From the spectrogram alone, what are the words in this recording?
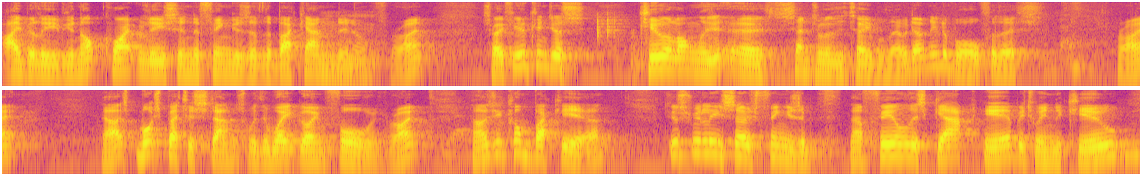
I believe you're not quite releasing the fingers of the backhand enough, right? So if you can just cue along the uh, centre of the table there, we don't need a ball for this, Okay. right? Now it's much better stance with the weight going forward, right? Yeah. Now as you come back here, just release those fingers. Now feel this gap here between the cue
